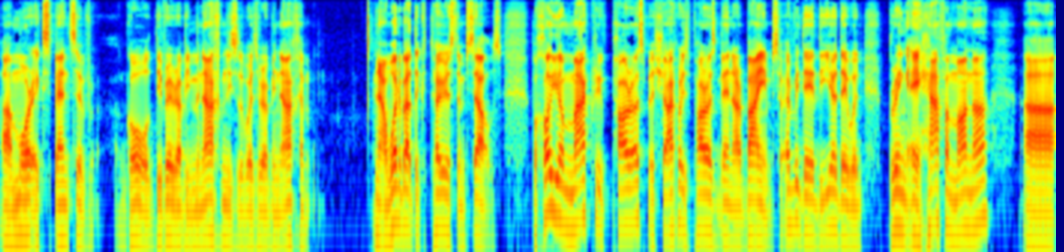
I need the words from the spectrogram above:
uh, more expensive gold. Divrei Rabbi Menachem, these are the words of Rabbi Menachem. Now, what about the Ketores themselves? Makriv paras paras ben arbaim. So every day of the year they would bring a half a mana uh,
